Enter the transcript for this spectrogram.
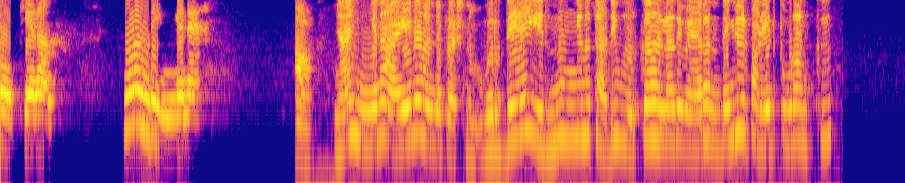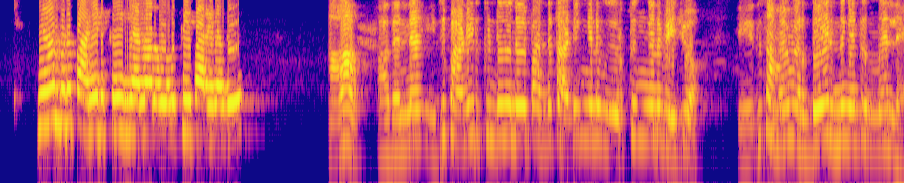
നോക്കിയതാണ്. നിങ്ങളെന്ത് ഇങ്ങനെ? ആ ഞാൻ ഇങ്ങനെ ആയതിനാണ് എന്റെ പ്രശ്നം. വെറുതെ ഇരുന്ന് ഇങ്ങനെ തടി വീർക്കാന്നല്ലാതെ വേറെ എന്തെങ്കിലും ഒരു പണി എടുത്തുകൂടാ എനിക്ക്? ഞാൻ ഇവിടെ പണിയെടുക്കണില്ല എന്നാണ് നിങ്ങളിപ്പോ ഈ പറയണത്? ആ അതന്നെ. ഇജ് പണി എടുക്കണ്ടെന്ന് ഇപ്പൊ എന്റെ തടി ഇങ്ങനെ വീർത്ത് ഇങ്ങനെ വരുവോ? ഏത് സമയം വെറുതെ ഇരുന്ന് ഇങ്ങനെ തിന്നല്ലേ?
